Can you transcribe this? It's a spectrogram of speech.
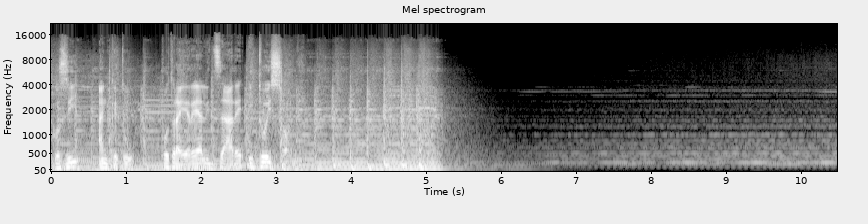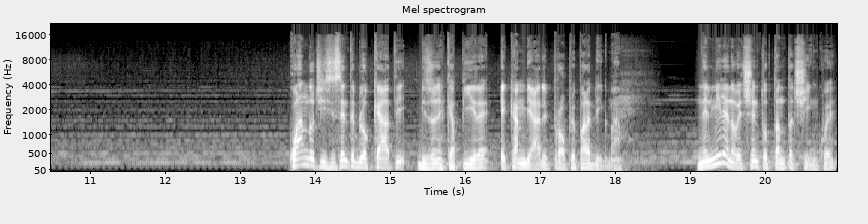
Così anche tu potrai realizzare i tuoi sogni. Quando ci si sente bloccati bisogna capire e cambiare il proprio paradigma. Nel 1985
